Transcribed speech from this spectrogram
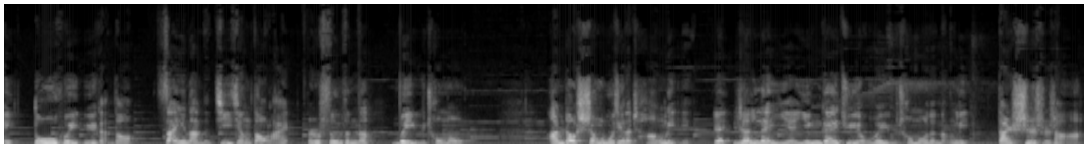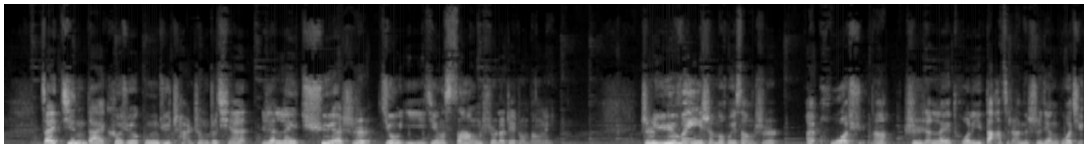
哎，都会预感到灾难的即将到来，而纷纷呢未雨绸缪。按照生物界的常理，哎，人类也应该具有未雨绸缪的能力，但事实上啊。在近代科学工具产生之前，人类确实就已经丧失了这种能力。至于为什么会丧失，哎，或许呢是人类脱离大自然的时间过久，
